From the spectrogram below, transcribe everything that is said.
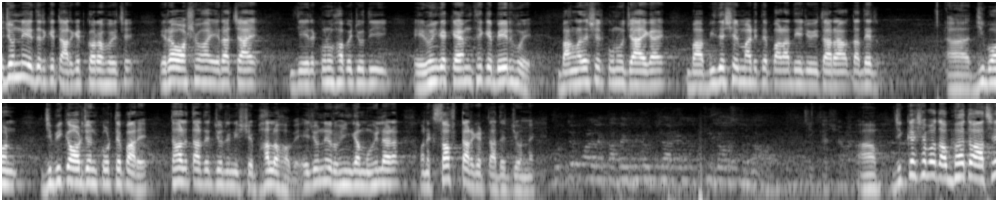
এজন্য এদেরকে টার্গেট করা হয়েছে। এরা অসহায়, এরা চায় যে এরা কোনোভাবে যদি এই রোহিঙ্গা ক্যাম্প থেকে বের হয়ে বাংলাদেশের কোনো জায়গায় বা বিদেশের মাটিতে পাড়া দিয়ে যদি তারা তাদের জীবন, জীবিকা অর্জন করতে পারে, তাহলে তাদের জন্য নিশ্চয়ই ভালো হবে। এই জন্য রোহিঙ্গা মহিলারা অনেক সফট টার্গেট তাদের জন্য। জিজ্ঞাসাবাদ অব্যাহত আছে,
